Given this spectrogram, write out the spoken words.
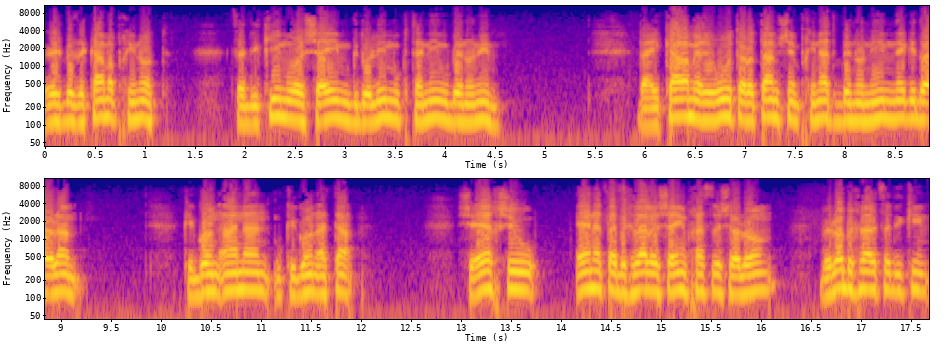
ויש בזה כמה בחינות, צדיקים ורשעים, גדולים וקטנים ובינונים. והעיקר המרירות על אותם שהם בחינת בינוניים נגד העולם, כגון ענן וכגון עתה, שאיכשהו אין אתה בכלל רשעים חס ושלום, ולא בכלל צדיקים,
